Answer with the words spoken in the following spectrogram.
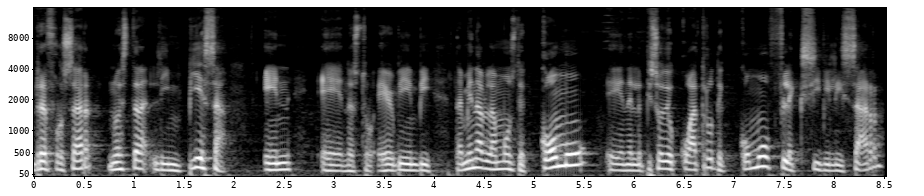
reforzar nuestra limpieza en eh, nuestro Airbnb. También hablamos de cómo, eh, en el episodio 4, de cómo flexibilizar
